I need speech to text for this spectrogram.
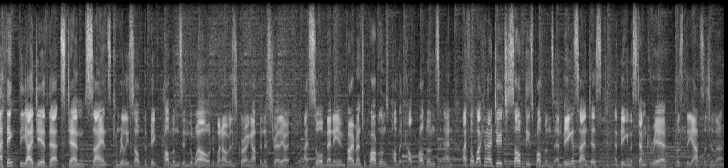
I think the idea that STEM science can really solve the big problems in the world. When I was growing up in Australia, I saw many environmental problems, public health problems, and I thought, what can I do to solve these problems? And being a scientist and being in a STEM career was the answer to that.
